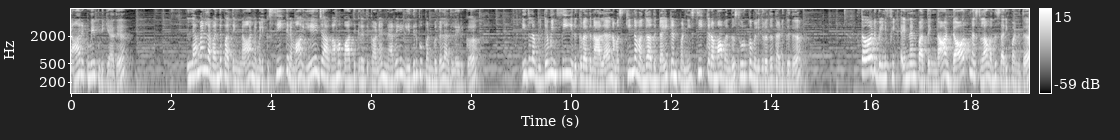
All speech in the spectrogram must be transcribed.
யாருக்குமே பிடிக்காது. லெமனில் வந்து பார்த்தீங்கன்னா நம்மளுக்கு சீக்கிரமாக ஏஜ் ஆகாமல் பார்த்துக்கிறதுக்கான நிறைய எதிர்ப்பு பண்புகள் அதில் இருக்குது இதில் விட்டமின் சி இருக்கிறதுனால நம்ம ஸ்கின்னை வந்து அது டைட்டன் பண்ணி சீக்கிரமாக வந்து சுருக்கம் விழுகிறத தடுக்குது. தேர்ட் பெனிஃபிட் என்னன்னு பார்த்தீங்கன்னா டார்க்னஸ்லாம் வந்து சரி பண்ணுது.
